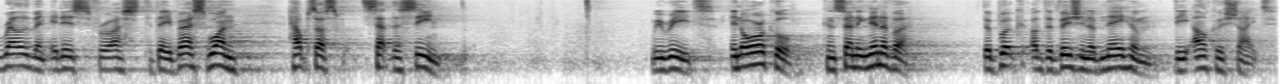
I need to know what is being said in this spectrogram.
relevant it is for us today. Verse 1 helps us set the scene. We read, In Oracle concerning Nineveh, the book of the vision of Nahum the Elkoshite.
